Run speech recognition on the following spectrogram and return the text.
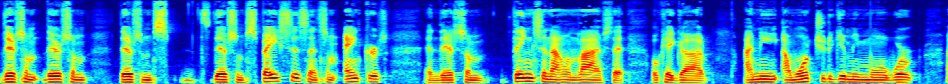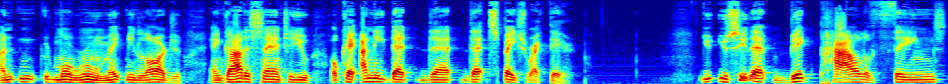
There's some there's some there's some there's some spaces and some anchors and there's some things in our lives that okay God, I need I want you to give me more work, more room, make me larger. And God is saying to you, okay, I need that that that space right there. You you see that big pile of things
